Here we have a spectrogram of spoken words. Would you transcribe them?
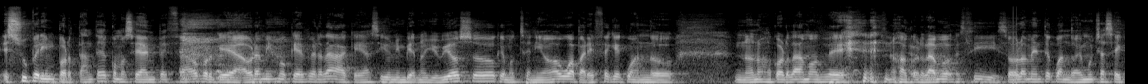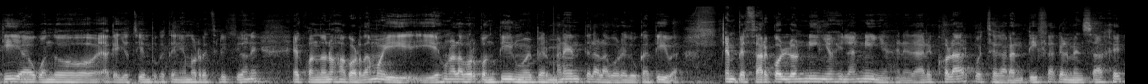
es súper importante cómo se ha empezado, porque ahora mismo que es verdad que ha sido un invierno lluvioso, que hemos tenido agua, parece que cuando no nos acordamos de, nos acordamos, sí, solamente cuando hay mucha sequía o cuando aquellos tiempos que teníamos restricciones es cuando nos acordamos y, es una labor continua y permanente la labor educativa. Empezar con los niños y las niñas en edad escolar pues te garantiza que el mensaje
